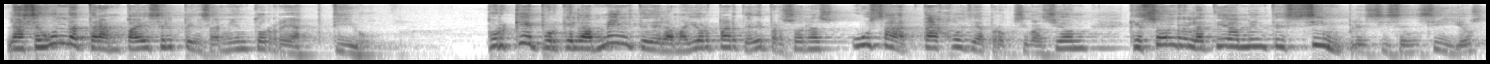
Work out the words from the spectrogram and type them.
La segunda trampa es el pensamiento reactivo. ¿Por qué? Porque la mente de la mayor parte de personas usa atajos de aproximación que son relativamente simples y sencillos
